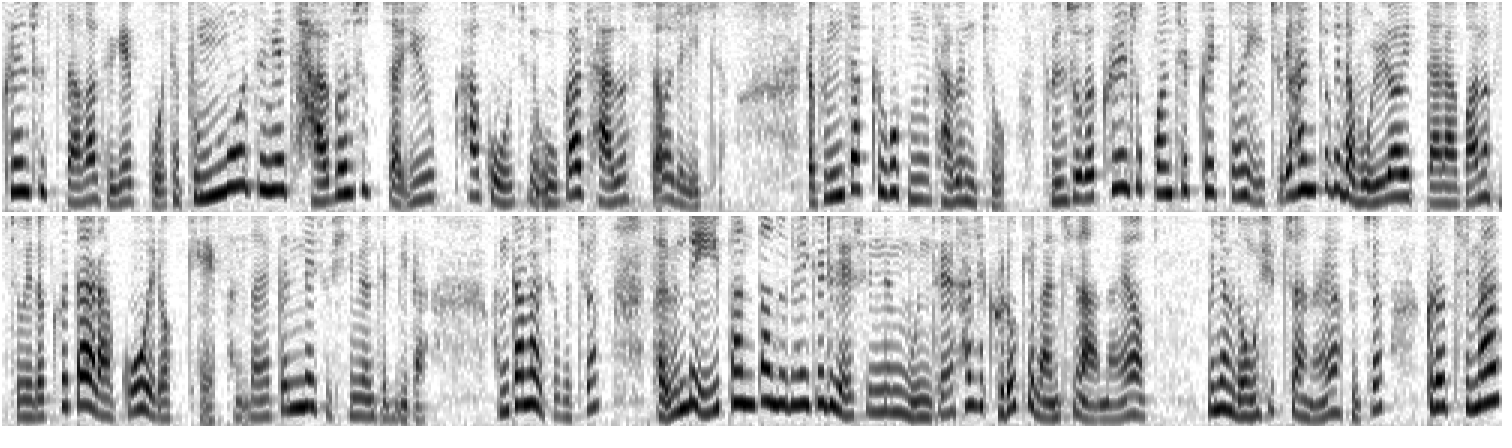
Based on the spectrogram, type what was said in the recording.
큰 숫자가 되겠고 자 분모 중에 작은 숫자 6하고 5 중에 5가 작은 숫자가 되겠죠. 자, 분자 크고 분모 작은 쪽, 분수가 클 조건 체크했더니 이쪽에 한쪽이 다 몰려 있다라고 하면 그쪽이 더 크다라고 이렇게 판단을 끝내주시면 됩니다. 간단하죠, 그렇죠? 자, 근데 이 판단으로 해결이 될 수 있는 문제는 사실 그렇게 많지는 않아요. 왜냐면 너무 쉽잖아요, 그죠? 그렇지만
